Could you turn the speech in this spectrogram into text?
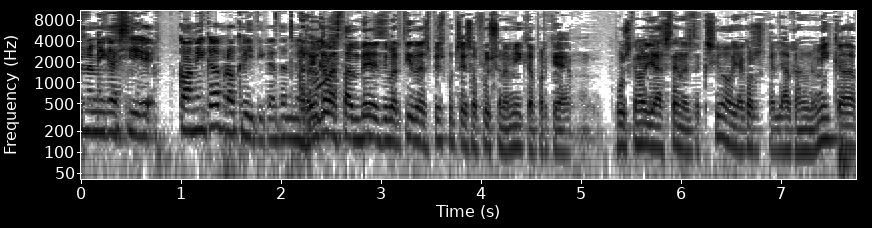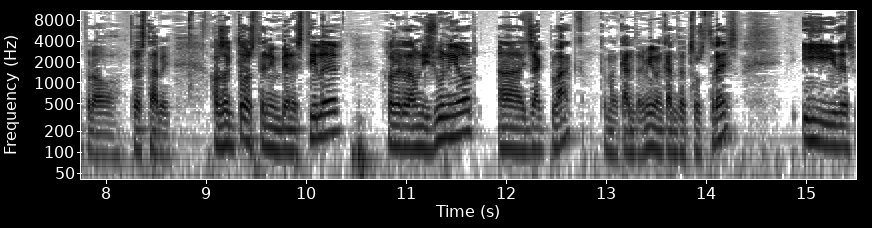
una mica així còmica, però crítica, també, Arrenca no? bastant bé, és divertida, després potser s'afluixa una mica perquè busquen, hi ha escenes d'acció, hi ha coses que allarguen una mica, però, però està bé. Els actors tenim Ben Stiller, Robert Downey Jr., uh, Jack Black, que m'encanta a mi, m'encanten tots tres, i des,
